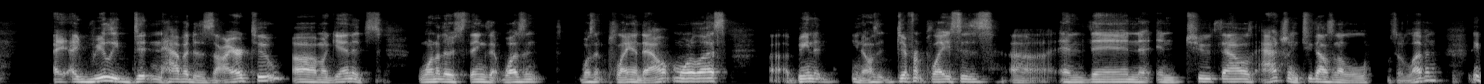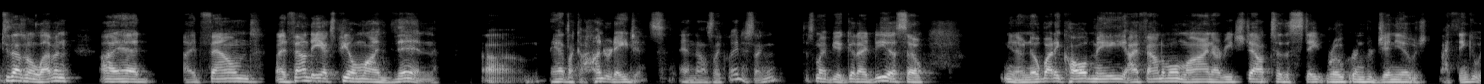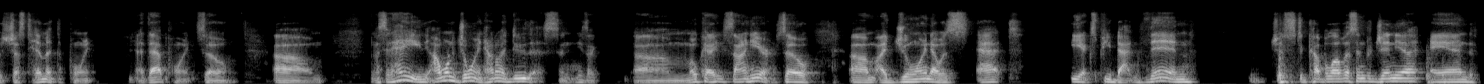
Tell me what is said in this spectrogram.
i, I really didn't have a desire to. Um again it's one of those things that wasn't wasn't planned out more or less. Uh, being at you know I was at different places uh, and then in 2000 actually in 2011 was it 11 i think 2011 i had i had found i had found exp online then um, they had like 100 agents. And I was like, wait a second, this might be a good idea. So you know, nobody called me. I found him online. I reached out to the state broker in Virginia, which I think it was just him at the point, at that point. So um, I said, Hey, I want to join. How do I do this? And he's like, um, okay, sign here. So um, I joined. I was at EXP back then, just a couple of us in Virginia, and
